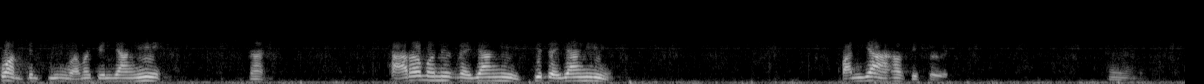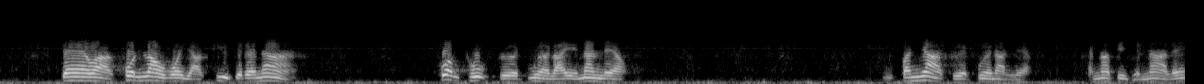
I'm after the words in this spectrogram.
ความเป็นจริงว่ามันเป็นอย่างนี้นั่นถ้าเรามานึกในอย่างนี้ คิดในอย่างนี้ ปัญญาเขาสิเกิด แต่ว่าคนเล่าว่าอยากที่เจรณาความทุกข์เกิดเมื่อไรนั่นแล้ว ปัญญาเกิดเมื่อนั้นแล้วขันว่าพิจารณาเลย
